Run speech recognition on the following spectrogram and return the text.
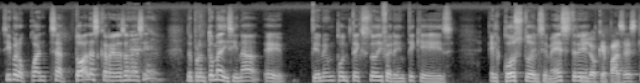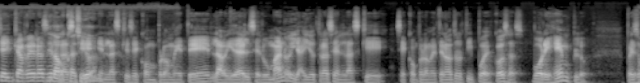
Sí, pero o sea, todas las carreras son así. De pronto medicina eh, tiene un contexto diferente que es el costo del semestre. Y lo que pasa es que hay carreras en, las que, en las que se compromete la vida del ser humano y hay otras en las que se comprometen otro tipo de cosas. Por ejemplo, pues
